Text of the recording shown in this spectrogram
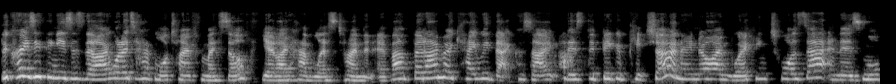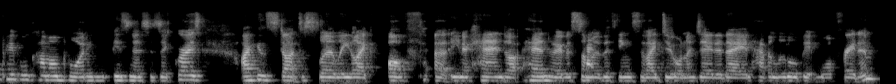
the crazy thing is, is that I wanted to have more time for myself, yet I have less time than ever. But I'm okay with that because I there's the bigger picture, and I know I'm working towards that. And there's more people come on board in the business as it grows. I can start to slowly like off, uh, you know, hand hand over some of the things that I do on a day to day and have a little bit more freedom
